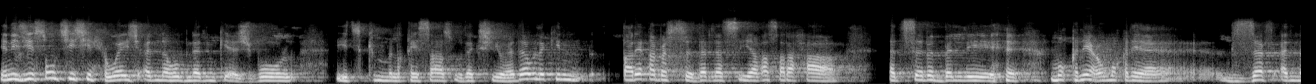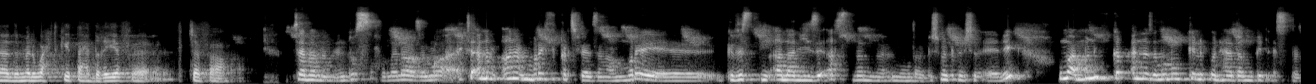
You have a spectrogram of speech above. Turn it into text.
يعني j'ai senti شي حوايج أنه بنادم كيعجبو يتكمل القصص وداك الشيء وهذا ولكن الطريقة باش دار لها الصياغة صراحة هذا السبب بان لي مقنع ومقنع بزاف أن لما الواحد كيطيح دغيا في التفاهة. تماما عنده الصح والله لازم حتى أنا أنا عمري فكرت فيها زعما. عمري جلست نأناليزي أصلا الموضوع باش ما نكذبش عليك. وما عمرني فكرت أن زعما ممكن يكون هذا من بين الاسباب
